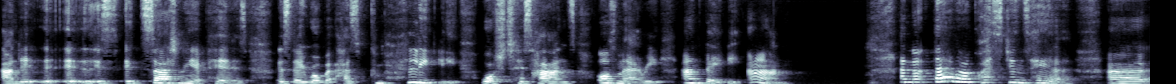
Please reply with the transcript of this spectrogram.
and it, it, it, it, certainly appears as though robert has completely washed his hands of mary and baby anne and that there are questions here uh,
